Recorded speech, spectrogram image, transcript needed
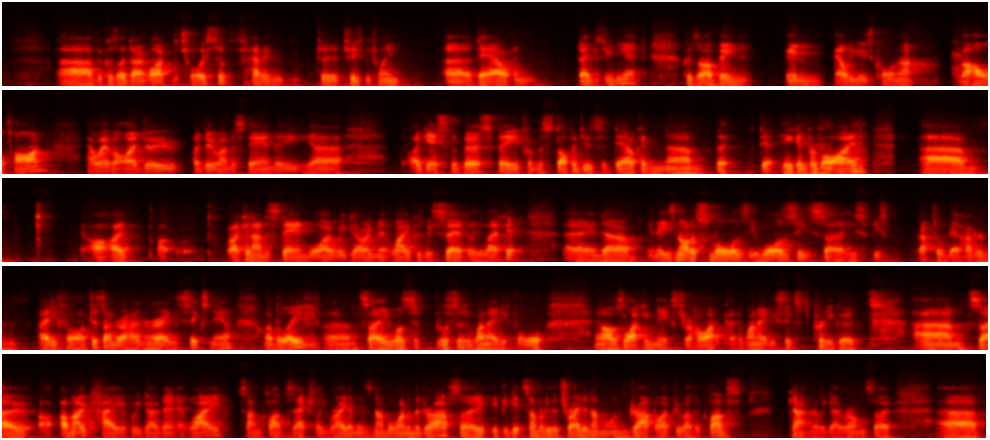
uh, because I don't like the choice of having to choose between uh, Dow and Davies Uniacke because I've been in LDU's corner the whole time. However, I do I do understand the uh, I guess the burst speed from the stoppages that Dow can um, that, that he can provide. Um, I, I I can understand why we're going that way because we sadly lack it, and um, and he's not as small as he was. He's uh, he's, he's up to about 185, just under 186 now, I believe. Um, so he was listed at 184, and I was liking the extra height, but 186 is pretty good. Um, so I'm okay if we go that way. Some clubs actually rate him as number one in the draft. So if you get somebody that's rated number one in the draft by a few other clubs, can't really go wrong. So. Uh,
